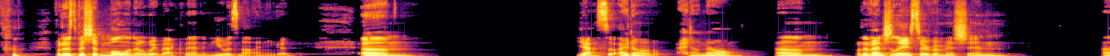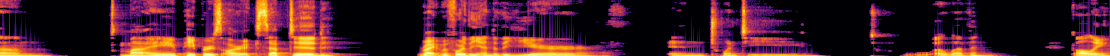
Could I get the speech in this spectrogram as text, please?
but it was Bishop Molyneux way back then, and he was not any good. Um, yeah, so I don't, I don't know. Um, but eventually, I serve a mission. Um, my papers are accepted right before the end of the year in 2011. Golly,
